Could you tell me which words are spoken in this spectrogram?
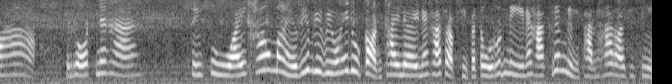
ว่ารถนะคะ สวยๆ เข้าใหม่รีบรีวิวให้ดูก่อนใครเลยนะคะสำหรับ 4 ประตูรุ่นนี้นะคะ เครื่อง 1,500ซีซี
